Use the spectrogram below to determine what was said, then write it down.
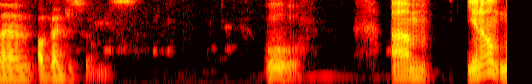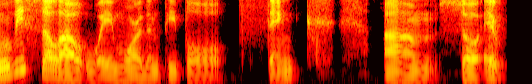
than Avengers films?" Ooh. Um, you know, movies sell out way more than people think. Um, so it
